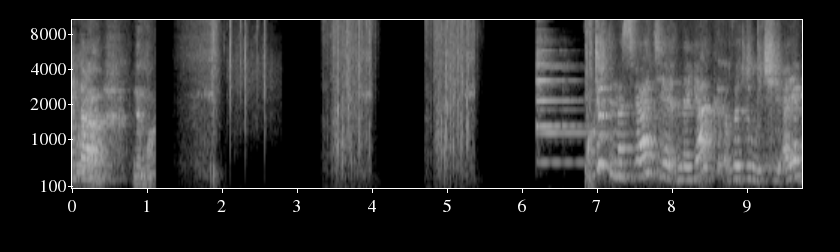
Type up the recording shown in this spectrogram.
були, да, немає. Що ти ти не як ведучий, а як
